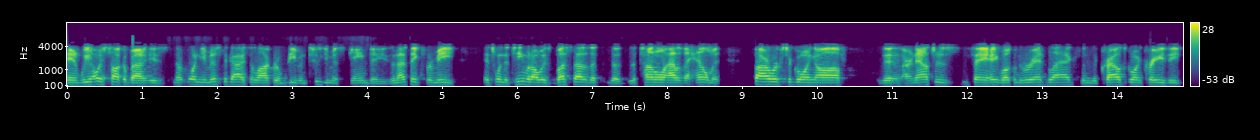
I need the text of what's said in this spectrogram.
and we always talk about it is number one, you miss the guys in the locker room, but even two, you miss game days. And I think for me, it's when the team would always bust out of the, the, the tunnel, out of the helmet. Fireworks are going off. The, our announcers say, hey, welcome to Red Blacks, and the crowd's going crazy.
